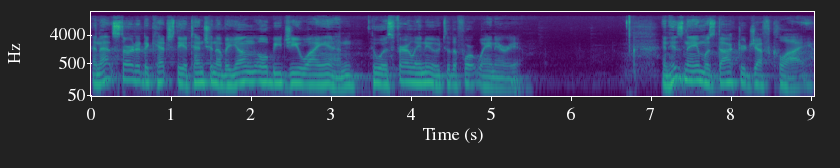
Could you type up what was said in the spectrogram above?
And that started to catch the attention of a young OBGYN who was fairly new to the Fort Wayne area. And his name was Dr. Jeff Cly.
